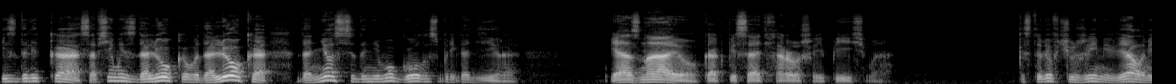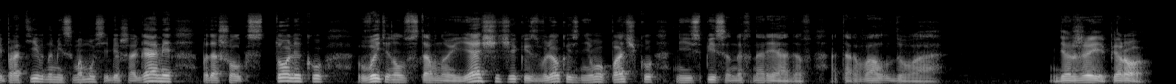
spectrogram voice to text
Издалека, совсем из далекого далека, донесся до него голос бригадира. «Я знаю, как писать хорошие письма». Костылев чужими, вялыми, противными самому себе шагами подошел к столику, вытянул вставной ящичек, извлек из него пачку неисписанных нарядов, оторвал два. «Держи перо».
